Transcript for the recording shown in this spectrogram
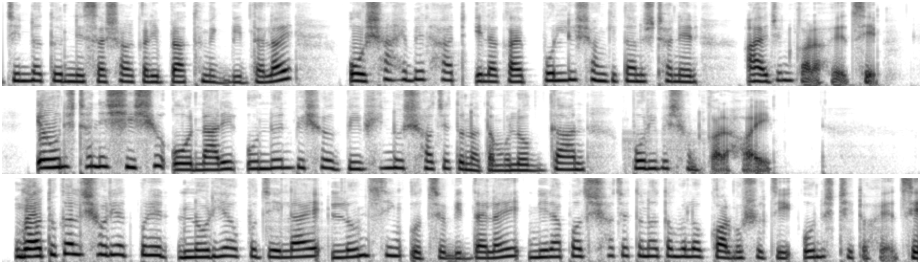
জিন্নাতুন নিসা সরকারি প্রাথমিক বিদ্যালয় ও সাহেবেরহাট এলাকায় পল্লী সঙ্গীতানুষ্ঠানের আয়োজন করা হয়েছে। এ অনুষ্ঠানে শিশু ও নারীর উন্নয়ন বিষয়ক বিভিন্ন সচেতনতামূলক গান পরিবেশন করা হয়। গতকাল শরীয়তপুরের নড়িয়া উপজেলায় লোনসিং উচ্চ বিদ্যালয়ে নিরাপদ সচেতনতামূলক কর্মসূচি অনুষ্ঠিত হয়েছে।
